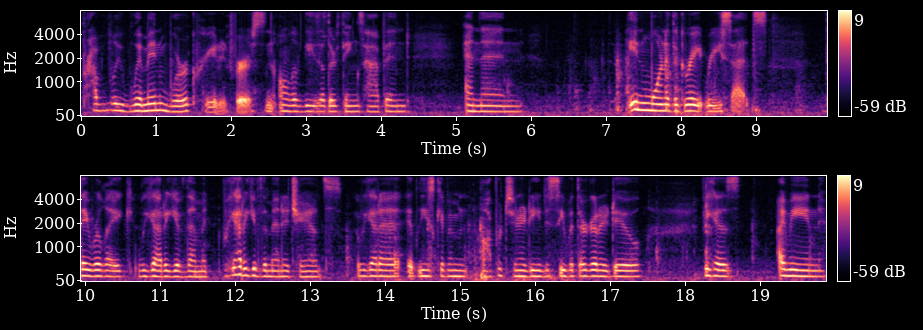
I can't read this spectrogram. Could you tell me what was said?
probably women were created first and all of these other things happened. And then in one of the great resets they were like we got to give them a, we got to give the men a chance. We got to at least give them an opportunity to see what they're going to do. Because i mean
